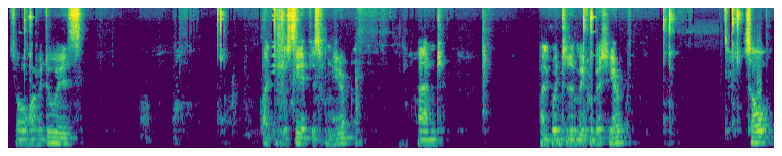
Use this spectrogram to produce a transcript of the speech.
So what we do is, I can just save this one here, and I'll go into the microbit here. So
